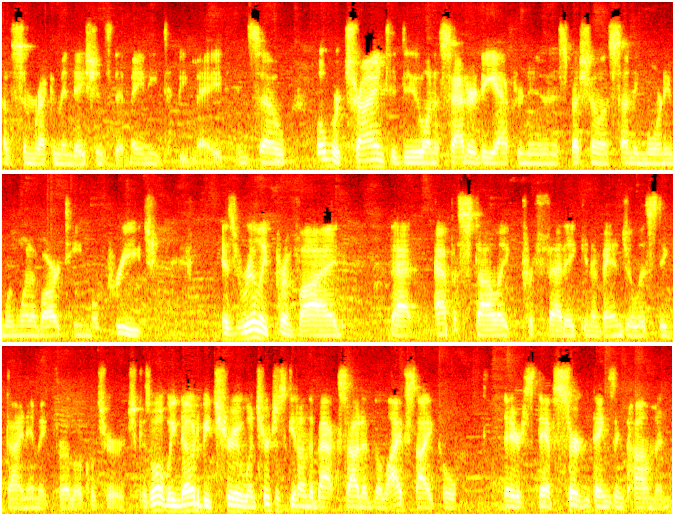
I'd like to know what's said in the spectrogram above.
of some recommendations that may need to be made. And so, what we're trying to do on a Saturday afternoon, especially on a Sunday morning when one of our team will preach, is really provide that apostolic, prophetic, and evangelistic dynamic for a local church. Because what we know to be true, when churches get on the backside of the life cycle, there's they have certain things in common.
